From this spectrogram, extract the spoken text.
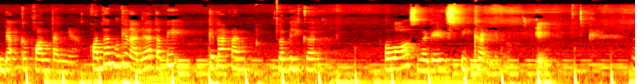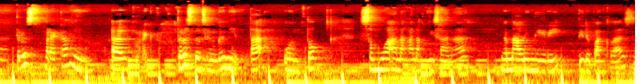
Nggak ke kontennya. Konten mungkin ada tapi kita akan lebih ke lo sebagai speaker gitu. Oke. nah terus mereka min eh, mereka. Terus dosen gue minta untuk semua anak-anak di sana ngenalin diri di depan kelas.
